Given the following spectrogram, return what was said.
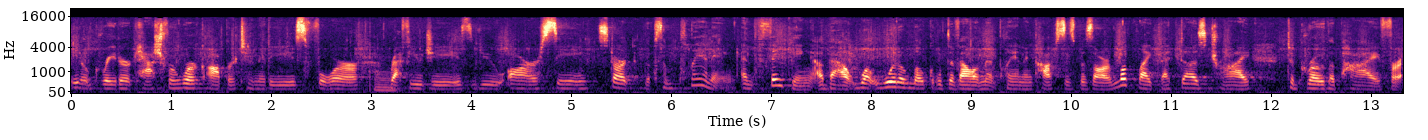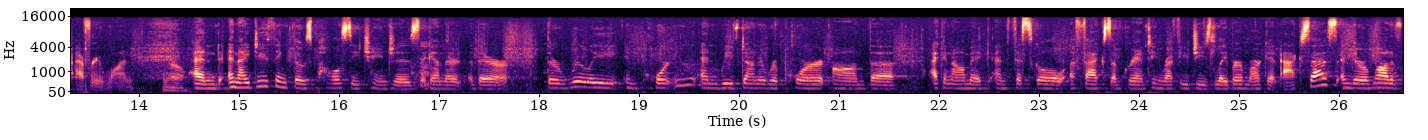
you know, greater cash for work opportunities for mm. refugees. You are seeing start some planning and thinking about what would a local development plan in Cox's Bazar look like that does try to grow the pie for everyone. Yeah. And and I do think those policy changes again they're they're they're really important and we've done a report on the economic and fiscal effects of granting refugees labor market access and there are a lot of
